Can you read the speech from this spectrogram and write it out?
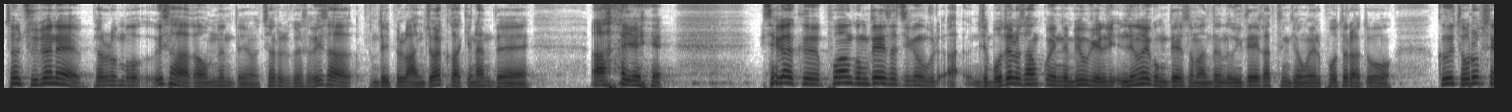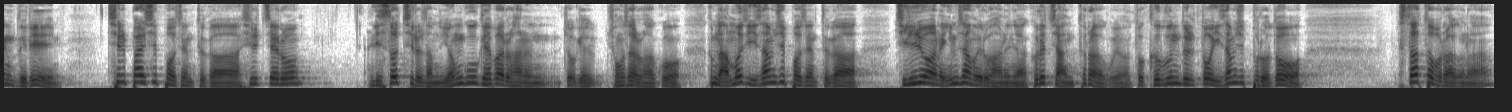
전 주변에 별로 뭐 의사가 없는데요. 저를 그래서 의사분들이 별로 안 좋아할 것 같긴 한데 아 예. 제가 그 포항 공대에서 지금 우리 아, 이제 모델로 삼고 있는 일리- 일리노이 공대에서 만든 의대 같은 경우를 보더라도 그 졸업생들이 7, 80%가 실제로 리서치를 담는 연구 개발을 하는 쪽에 종사를 하고 그럼 나머지 20, 30%가 진료하는 임상의로 가느냐 그렇지 않더라고요. 또 그분들 또 20, 30%도 스타트업을 하거나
